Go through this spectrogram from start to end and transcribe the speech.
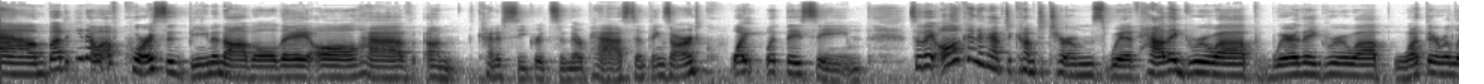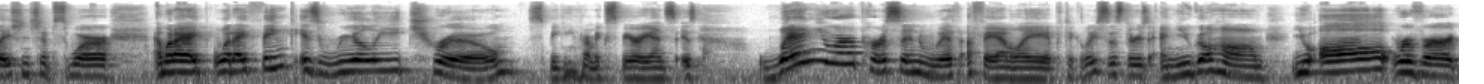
Um, but you know, of course, it being a novel, they all have um, kind of secrets in their past, and things aren't quite what they seem. So they all kind of have to come to terms with how they grew up, where they grew up, what their relationships were, and what I what I think is really true, speaking from experience, is when you are a person with a family, particularly sisters, and you go home, you all revert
